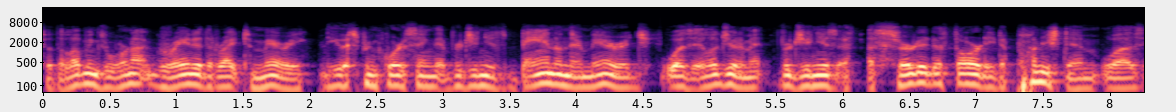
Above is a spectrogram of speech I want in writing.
So the Lovings were not granted the right to marry. The U.S. Supreme Court is saying that Virginia's ban on their marriage was illegitimate. Virginia's asserted authority to punish them was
